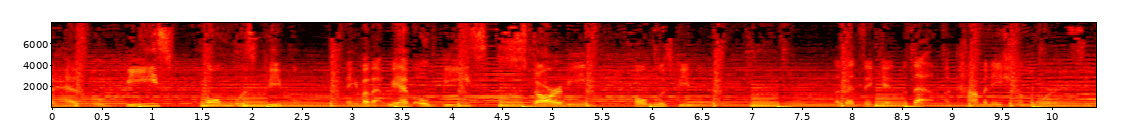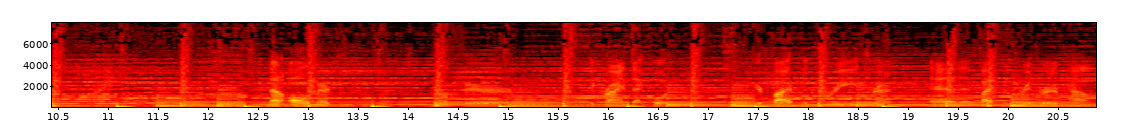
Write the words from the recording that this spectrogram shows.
that has obese, homeless people. Think about that. We have obese, starving, homeless people. Let that sink in. Let that a combination of words sink in. Right? Not all Americans are welfare. Decrying that quote. You're five foot three, uh, five foot three, 300 pounds,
